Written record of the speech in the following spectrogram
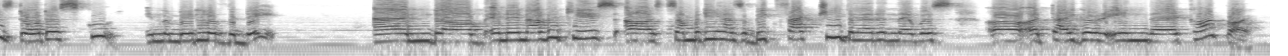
his daughter's school in the middle of the day. And uh, in another case uh, somebody has a big factory there and there was uh, a tiger in their car park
